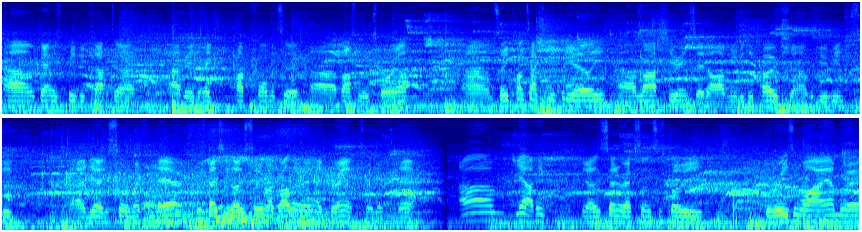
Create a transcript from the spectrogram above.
uh, Grant was a pretty big factor, uh, being the head high performance at uh, Basketball Victoria. Um, so he contacted me pretty early uh, last year and said, oh, I'm going to be the coach, uh, would you be interested? And yeah, just sort of went from there. Basically those two, my brother and, and Grant, so I went from there. Um, yeah, I think you know, the Centre of Excellence is probably the reason why I am where,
